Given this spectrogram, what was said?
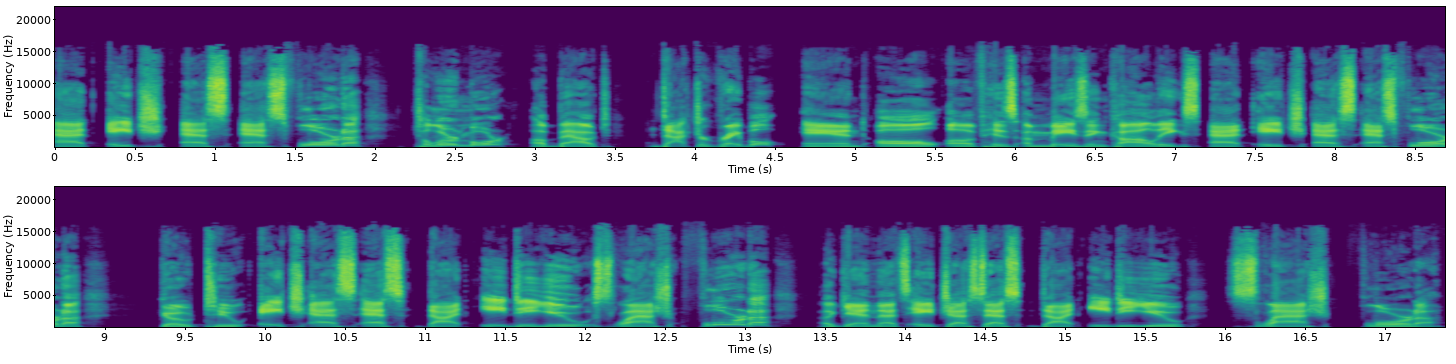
at HSS Florida. To learn more about Dr. Grabel and all of his amazing colleagues at HSS Florida, go to hss.edu slash Florida. Again, that's hss.edu slash Florida.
